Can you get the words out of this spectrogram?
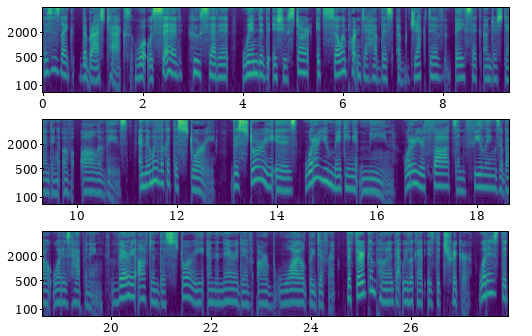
This is like the brass tacks what was said, who said it, when did the issue start. It's so important to have this objective, basic understanding of all of these. And then we look at the story. The story is what are you making it mean? What are your thoughts and feelings about what is happening? Very often, the story and the narrative are wildly different. The third component that we look at is the trigger. What is the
